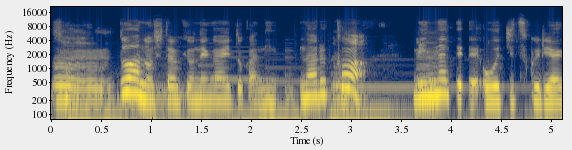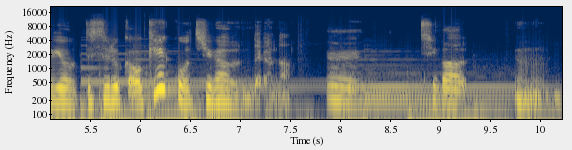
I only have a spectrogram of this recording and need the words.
うん。そううん。ドアの下請けお願いとかになるか、みんなでお家作り上げようってするかは結構違うんだよな。うん。違う。うん、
